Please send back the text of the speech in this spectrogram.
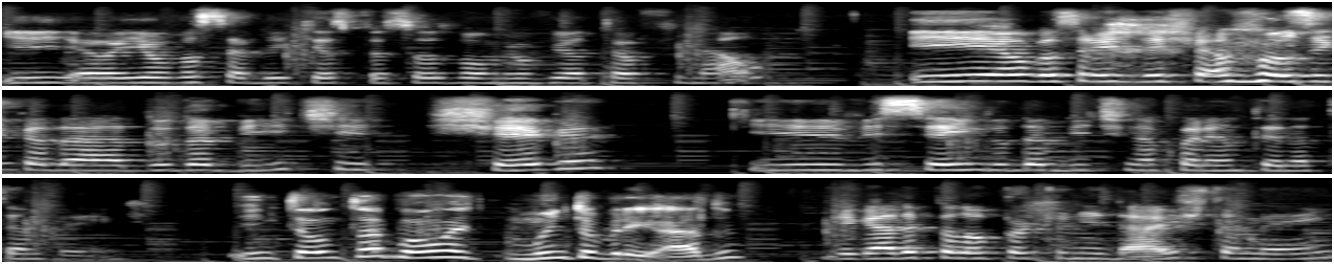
E eu, eu vou saber que as pessoas vão me ouvir até o final. E eu gostaria de deixar a música da Duda Beat, Chega, que viciei em Duda Beat na quarentena também. Então tá bom, muito obrigado. Obrigada pela oportunidade também.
